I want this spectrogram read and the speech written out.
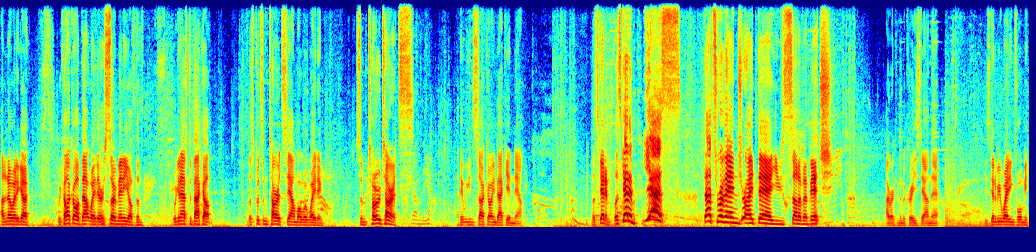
I don't know where to go. We can't go up that way. There are so many of them. We're gonna have to back up. Let's put some turrets down while we're waiting. Some tow turrets. I think we can start going back in now. Let's get him. Let's get him. Yes! That's revenge right there, you son of a bitch. I reckon the McCree's down there. He's gonna be waiting for me.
